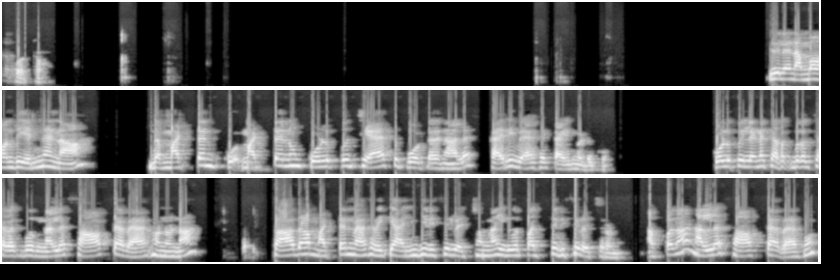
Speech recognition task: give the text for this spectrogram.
போட்டுரும் இதுல நம்ம வந்து என்னன்னா இந்த மட்டன் மட்டனும் கொழுப்பும் சேர்த்து போட்டதுனால கறி வேக டைம் எடுக்கும். கொழுப்பு இல்லைன்னா சதக்கு புதக்கு சதக்கு புதக்கு. நல்லா சாஃப்டா வேகணும்னா சாதா மட்டன் வேக வைக்க அஞ்சு விசில் வச்சோம்னா இது ஒரு பத்து விசில் வச்சிடணும் அப்பதான் நல்லா சாஃப்டா வேகும்.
